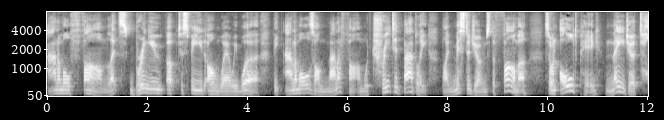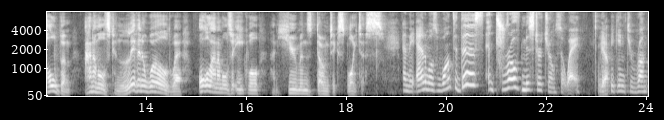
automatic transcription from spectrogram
Animal Farm. Let's bring you up to speed on where we were. The animals on Manor Farm were treated badly by Mr. Jones, the farmer. So an old pig, Major, told them animals can live in a world where all animals are equal and humans don't exploit us. And the animals wanted this and drove Mr. Jones away. They Yep. begin to run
